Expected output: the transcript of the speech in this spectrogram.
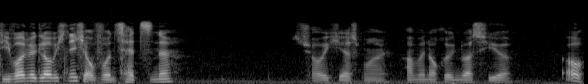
Die wollen wir glaube ich nicht auf uns hetzen, ne? Schau ich erstmal. Haben wir noch irgendwas hier? Oh.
